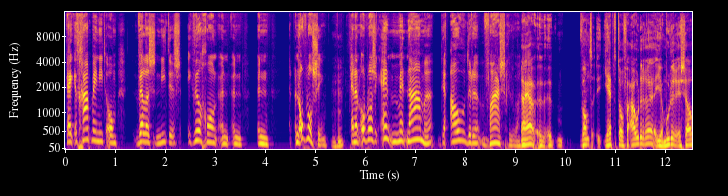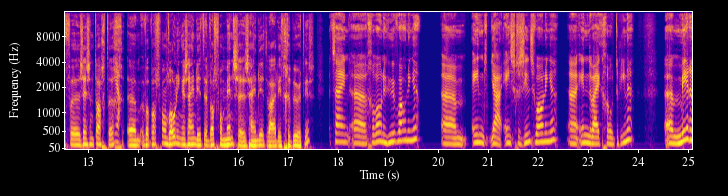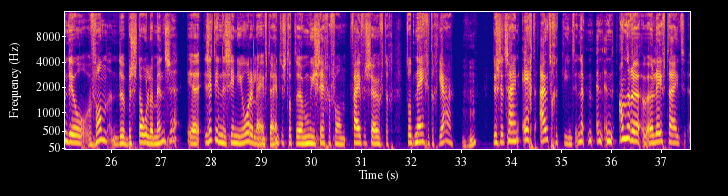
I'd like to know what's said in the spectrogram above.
Kijk, het gaat mij niet om wel eens, niet eens. Ik wil gewoon een, een, een, een oplossing. Mhm. En een oplossing, en met name de ouderen waarschuwen. Nou ja, eh, eh, want je hebt het over ouderen. Je moeder is zelf eh, 86. Ehm, wat, wat voor woningen zijn dit en wat voor mensen zijn dit waar dit gebeurd is? Het zijn gewone huurwoningen. Een, ja, eensgezinswoningen in de wijk Groot-Driene. Eh, merendeel van de bestolen mensen eh, zit in de seniorenleeftijd. Dus dat eh, moet je zeggen van 75 tot 90 jaar. Dus het zijn echt uitgekiend. En een andere leeftijd,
